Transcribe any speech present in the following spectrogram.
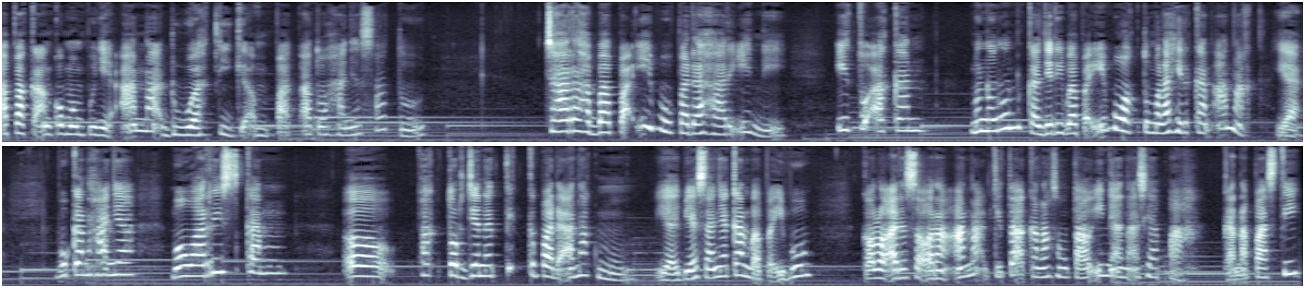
Apakah engkau mempunyai anak dua, tiga, empat, atau hanya satu? Cara bapak ibu pada hari ini itu akan menurunkan. Jadi bapak ibu waktu melahirkan anak, ya, bukan hanya mewariskan uh, faktor genetik kepada anakmu. Ya biasanya kan bapak ibu kalau ada seorang anak kita akan langsung tahu ini anak siapa. Karena pasti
